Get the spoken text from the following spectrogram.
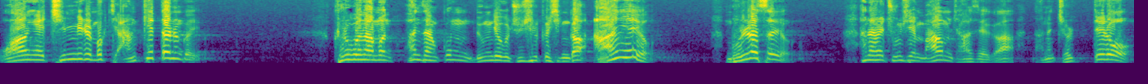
왕의 진미를 먹지 않겠다는 거예요. 그러고 나면 환상, 꿈, 능력을 주실 것인가? 아니에요. 몰랐어요. 하나님의 중심의 마음 자세가 나는 절대로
